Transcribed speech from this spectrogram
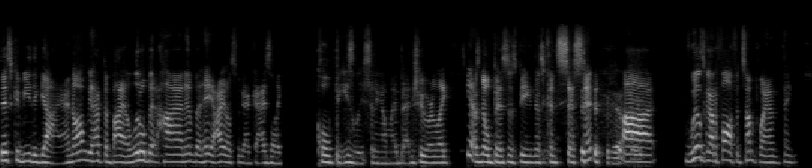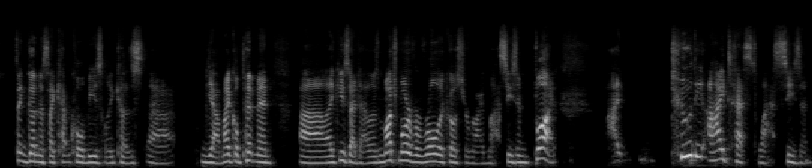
this could be the guy. I know I'm gonna have to buy a little bit high on him, but hey, I also got guys like Cole Beasley sitting on my bench who are like he has no business being this consistent. Uh, Will's got to fall off at some point. I think thank goodness I kept Cole Beasley because uh yeah, Michael Pittman, uh, like you said, Tyler, was much more of a roller coaster ride last season. But I to the eye test last season,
